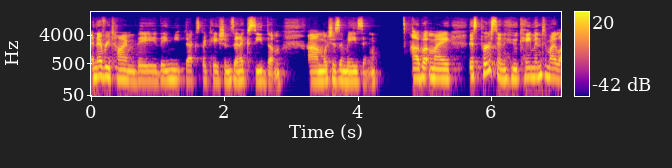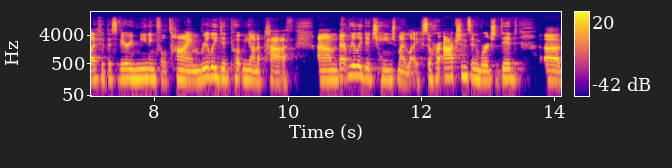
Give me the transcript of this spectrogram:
And every time they, they meet the expectations and exceed them, um, which is amazing. Uh, but my this person who came into my life at this very meaningful time really did put me on a path um, that really did change my life. So her actions and words did uh,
